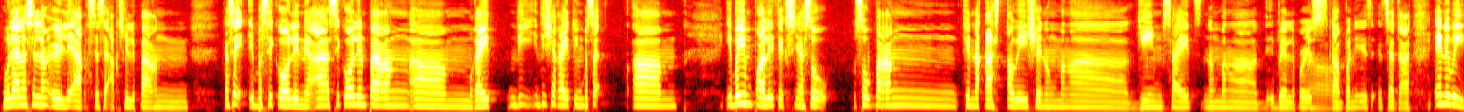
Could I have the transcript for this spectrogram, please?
wala na silang early access. Actually parang kasi iba si Colin. Ah, si Colin parang um, right hindi hindi siya writing basta um, iba yung politics niya. So so parang kinakast away siya ng mga game sites ng mga developers, Ah. companies, etc. Anyway,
